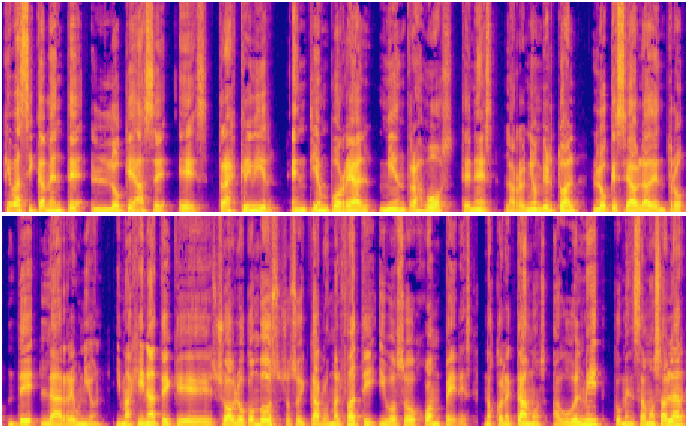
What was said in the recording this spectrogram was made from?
que básicamente lo que hace es transcribir en tiempo real mientras vos tenés la reunión virtual lo que se habla dentro de la reunión. Imagínate que yo hablo con vos, yo soy Carlos Malfatti y vos sos Juan Pérez. Nos conectamos a Google Meet, comenzamos a hablar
